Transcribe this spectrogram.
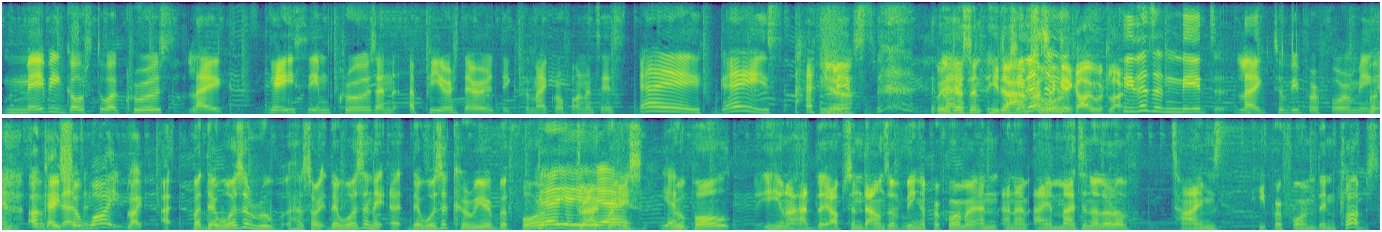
maybe goes to a cruise, like gay themed cruise, and appears there, takes the microphone and says, "Yay, gays!" and Yeah. leaves. But he doesn't. He doesn't. Damn, that's a gig I would like. He doesn't need like to be performing. and so okay, he so why, like, I, But there was a Ru- sorry, there was an uh, there was a career before Yeah, yeah, yeah, Drag yeah, Race. yeah. RuPaul, you know, had the ups and downs of being a performer, and and I, I imagine a lot of times he performed in clubs.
